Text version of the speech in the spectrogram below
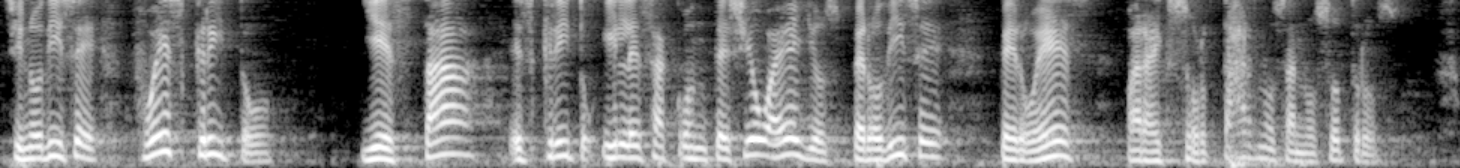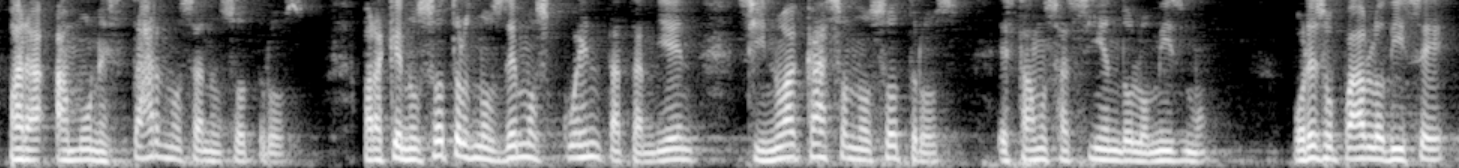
sino dice, fue escrito y está escrito y les aconteció a ellos, pero dice, pero es para exhortarnos a nosotros, para amonestarnos a nosotros, para que nosotros nos demos cuenta también si no acaso nosotros estamos haciendo lo mismo. Por eso Pablo dice,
